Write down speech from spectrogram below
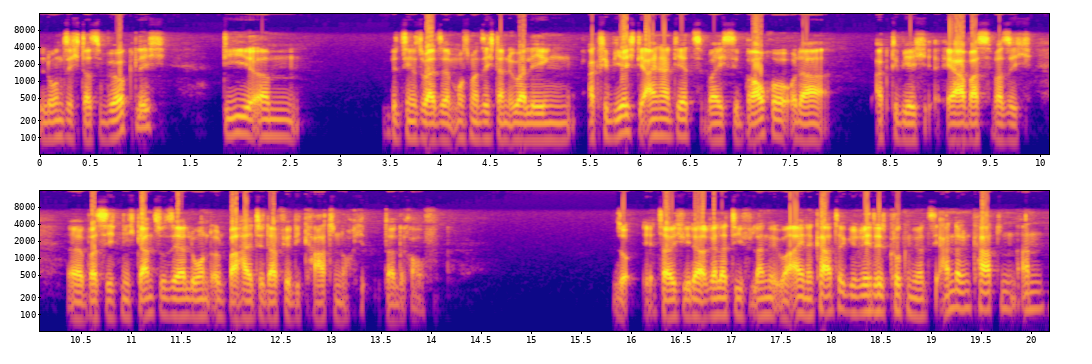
lohnt sich das wirklich? Die ähm, beziehungsweise muss man sich dann überlegen, aktiviere ich die Einheit jetzt, weil ich sie brauche, oder aktiviere ich eher was, was ich, äh, was sich nicht ganz so sehr lohnt und behalte dafür die Karte noch da drauf. So, jetzt habe ich wieder relativ lange über eine Karte geredet. Gucken wir uns die anderen Karten an.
